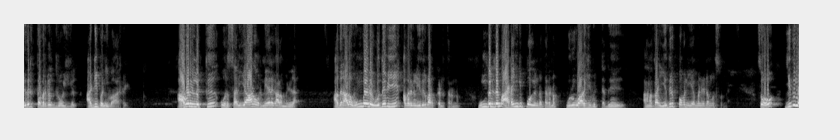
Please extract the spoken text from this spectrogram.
எதிர்த்தவர்கள் துரோகிகள் அடிபணிவார்கள். அவர்களுக்கு ஒரு சரியான ஒரு நேர காலம் இல்லை. அதனால உங்களுடைய உதவியை அவர்கள் எதிர்பார்க்கின்ற தருணம். உங்களிடம் அடங்கி போகின்ற தருணம் உருவாகி விட்டது அதனால தான் எதிர்ப்பவன் எமனிடம்னு சொன்னேன். ஸோ இதுல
